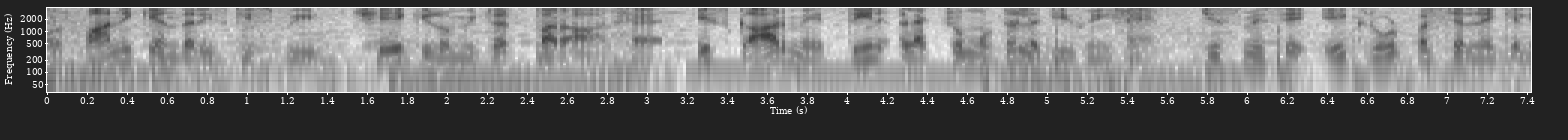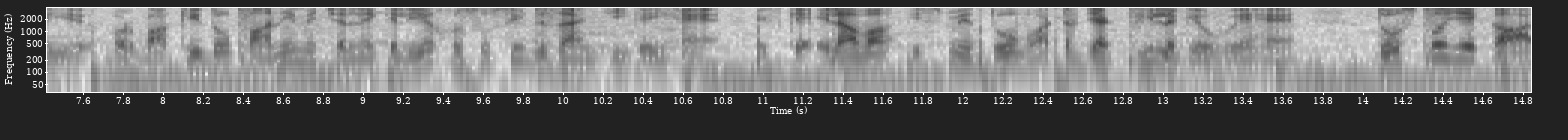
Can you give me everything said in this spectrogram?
اور پانی کے اندر اس کی سپیڈ چھ کلومیٹر پر آر ہے۔ اس کار میں تین الیکٹرو موٹر لگی ہوئی ہیں، جس میں سے ایک روڈ پر چلنے کے لیے اور باقی دو پانی میں چلنے کے لیے خصوصی ڈیزائن کی گئی ہیں۔ اس کے علاوہ اس میں دو واٹر جیٹ بھی لگے ہوئے ہیں۔ دوستو، یہ کار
